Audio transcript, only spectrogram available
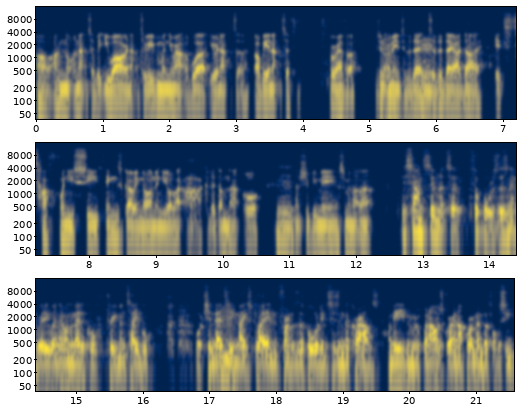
oh I'm not an actor, but you are an actor. Even when you're out of work, you're an actor. I'll be an actor f- forever. Do you know what I Mm. mean? To the day Mm. to the day I die. It's tough when you see things going on and you're like, oh, I could have done that, or mm. that should be me, or something like that. It sounds similar to footballers, doesn't it? Really, when they're on the medical treatment table, watching their Mm. teammates play in front of the audiences and the crowds. I mean, even when I was growing up, I remember obviously,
